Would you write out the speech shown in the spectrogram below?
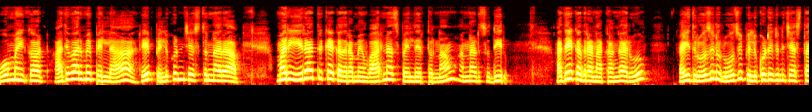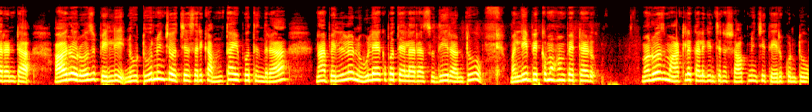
ఓ మై గాడ్! ఆదివారమే పెళ్ళా? రేపు పెళ్ళికొడుని చేస్తున్నారా? మరి ఈ రాత్రికే కదరా మేము వారణాసి బయలుదేరుతున్నాం? అన్నాడు సుధీర్. అదే కదరా నా కంగారు. ఐదు రోజులు రోజు పెళ్ళికొడుకుని చేస్తారంట. ఆరో రోజు పెళ్ళి నువ్వు టూర్ నుంచి వచ్చేసరికి అంతా అయిపోతుందిరా. నా పెళ్ళిలో నువ్వు లేకపోతే ఎలారా సుధీర్ అంటూ మళ్ళీ బిక్కమొహం పెట్టాడు. రోజు మాటలు కలిగించిన షాక్ నుంచి తేరుకుంటూ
